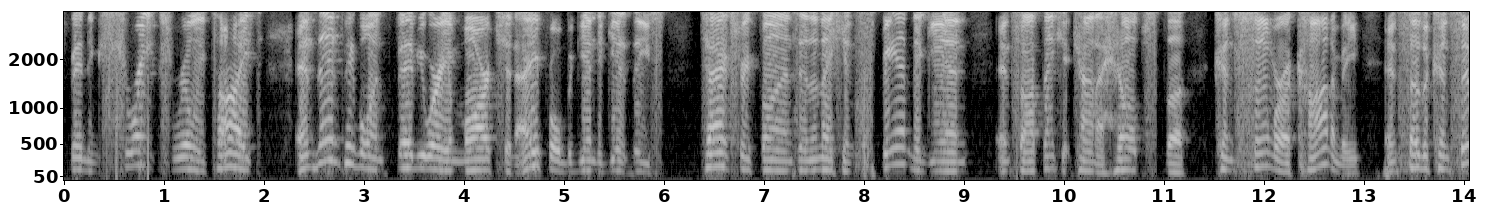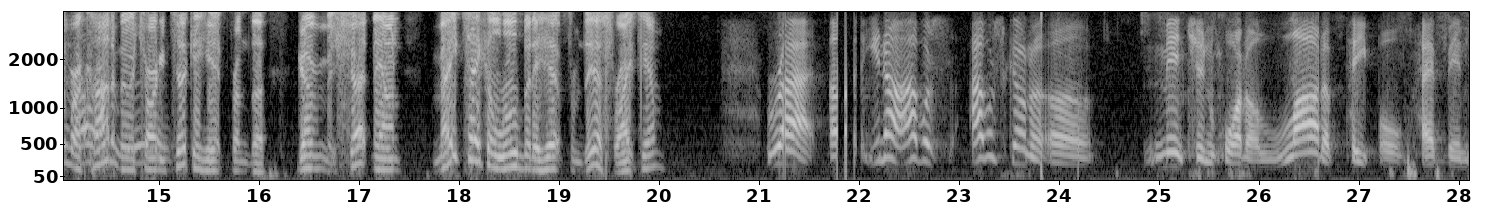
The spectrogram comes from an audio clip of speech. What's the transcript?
spending shrinks really tight. And then people in February and March and April begin to get these tax refunds, and then they can spend again. And so I think it kind of helps the consumer economy. And so the consumer Oh, economy, which already took a hit from the government shutdown, may take a little bit of hit from this, right, Tim? Right. Uh, you know, I was I was gonna uh, mention what a lot of people have been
